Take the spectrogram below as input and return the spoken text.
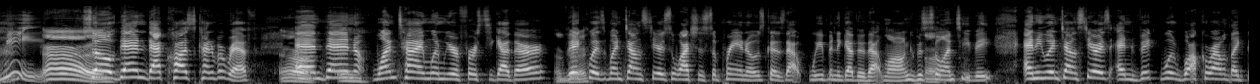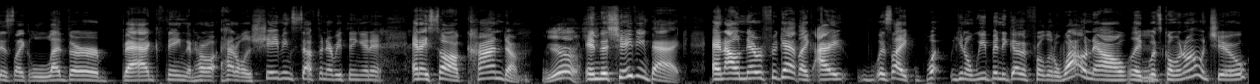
me. Ah. so then that caused kind of a riff. and then one time when we were first together, Okay. Vic was went downstairs to watch The Sopranos because that we've been together that long. It was Uh. still on TV, and he went downstairs, and Vic would walk around with like this like leather bag thing that had had all his shaving stuff and everything in it, and I saw a condom yeah. in the shaving bag. And I'll never forget, like, I was like, what, you know, we've been together for a little while now. Like, what's going on with you?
